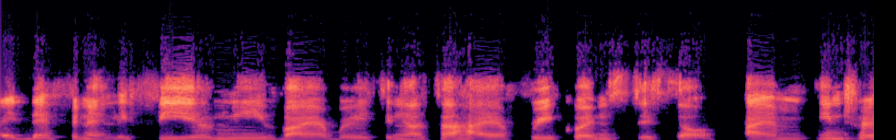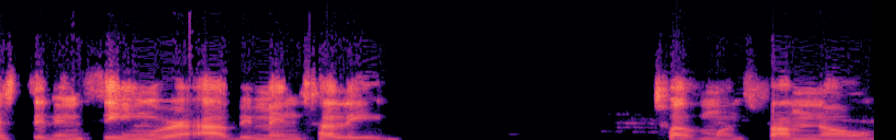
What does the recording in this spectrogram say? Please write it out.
I definitely feel me vibrating at a higher frequency. So I'm interested in seeing where I'll be mentally 12 months from now.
